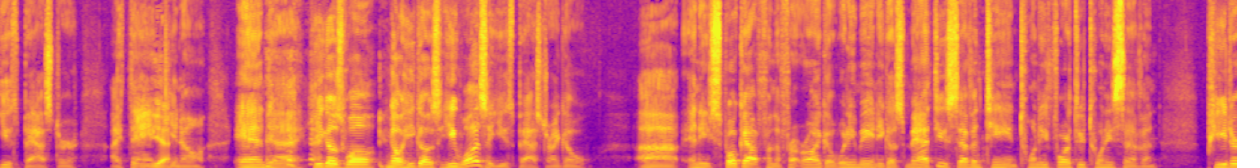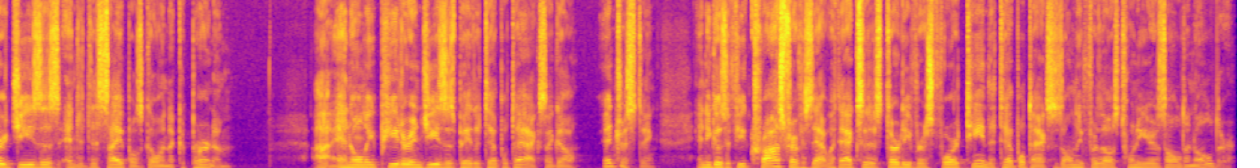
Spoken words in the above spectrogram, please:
youth pastor i think yeah. you know. And uh, he goes well no he goes he was a youth pastor. I go uh, and he spoke out from the front row. I go what do you mean? He goes matthew 17 24 through 27 Peter, Jesus, and the disciples go into Capernaum, uh, mm-hmm. and only Peter and Jesus pay the temple tax. I go, interesting. And he goes, if you cross reference that with Exodus 30, verse 14, the temple tax is only for those 20 years old and older.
